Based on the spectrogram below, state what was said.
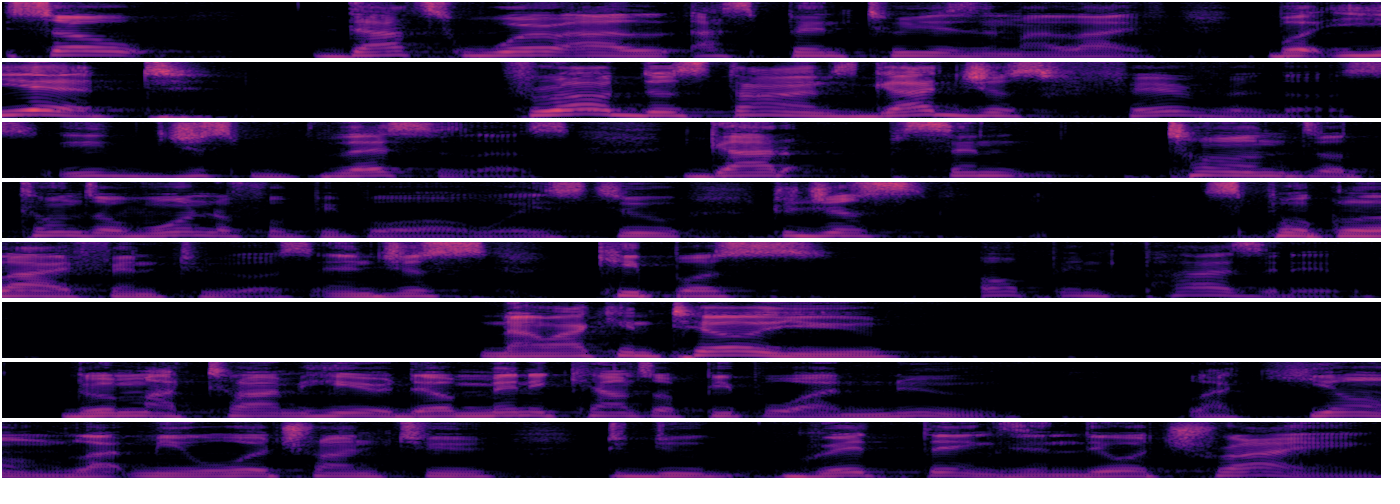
So that's where I, I spent two years in my life. But yet, throughout those times, God just favored us. He just blesses us. God sent tons of tons of wonderful people always to, to just spoke life into us and just keep us up and positive. Now I can tell you, during my time here, there are many counts of people I knew, like young, like me, who were trying to, to do great things, and they were trying,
